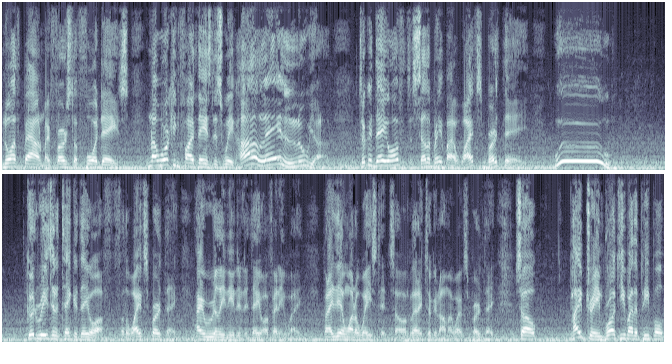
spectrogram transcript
northbound, my first of four days. I'm not working five days this week. Hallelujah. Took a day off to celebrate my wife's birthday. Woo! Good reason to take a day off for the wife's birthday. I really needed a day off anyway, but I didn't want to waste it, so I'm glad I took it on my wife's birthday. So, Pipe Dream brought to you by the people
